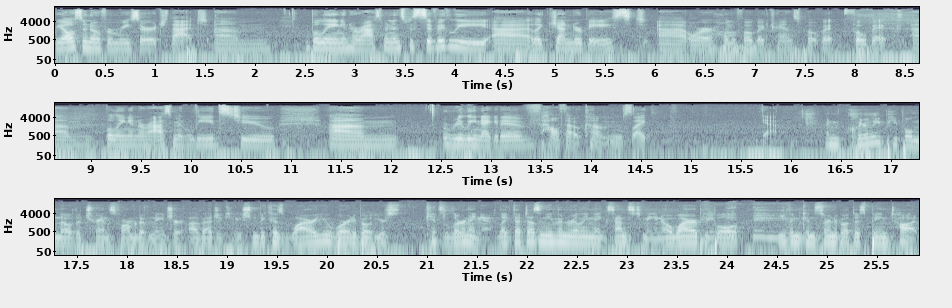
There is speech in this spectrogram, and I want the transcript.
we also know from research that um, bullying and harassment and specifically uh, like gender-based uh, or homophobic transphobic phobic um, bullying and harassment leads to um, really negative health outcomes like And clearly, people know the transformative nature of education because why are you worried about your kids learning it? Like, that doesn't even really make sense to me. You know, why are people even concerned about this being taught?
